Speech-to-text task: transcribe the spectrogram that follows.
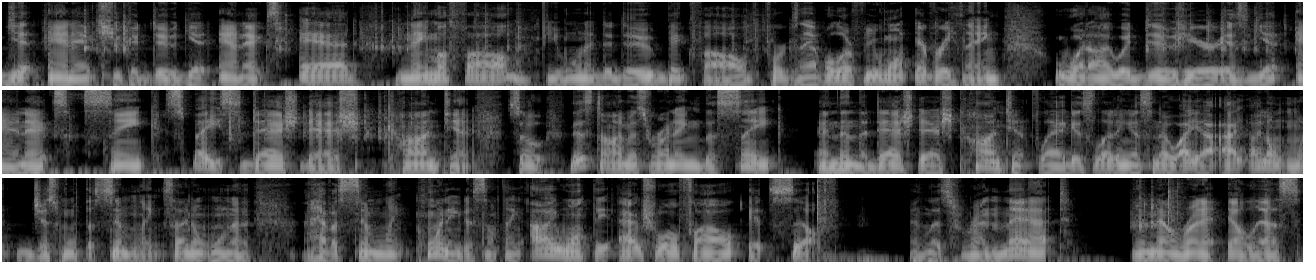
git annex. You could do git annex add, name a file if you wanted to do big file, for example, or if you want everything, what I would do here is git annex sync space dash dash content. So this time it's running the sync and then the dash dash content flag is letting us know, hey, I, I don't want, just want the symlinks. I don't want to have a symlink pointing to something. I want the actual file itself. And let's run that and now run it ls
